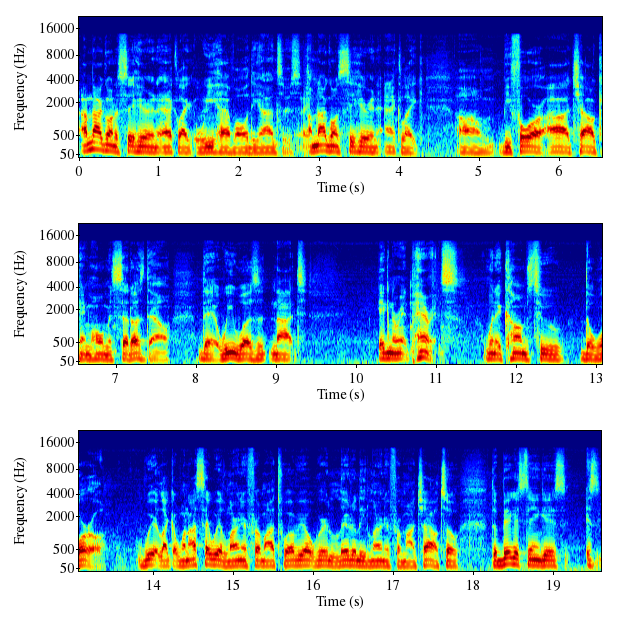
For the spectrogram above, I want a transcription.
I'm not going to sit here and act like we have all the answers. Right. I'm not going to sit here and act like um, before our child came home and set us down that we was not ignorant parents when it comes to the world we're like when I say we're learning from our 12 year old, we're literally learning from our child. So the biggest thing is is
